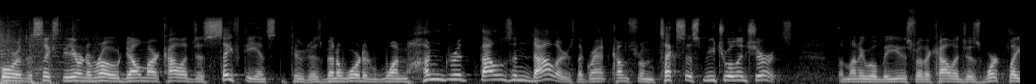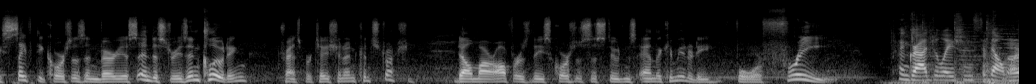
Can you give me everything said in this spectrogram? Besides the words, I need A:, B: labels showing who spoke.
A: For the sixth year in a row, Del Mar College's Safety Institute has been awarded $100,000. The grant comes from Texas Mutual Insurance. The money will be used for the college's workplace safety courses in various industries, including transportation and construction. Del Mar offers these courses to students and the community for free.
B: Congratulations to Del Mar.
